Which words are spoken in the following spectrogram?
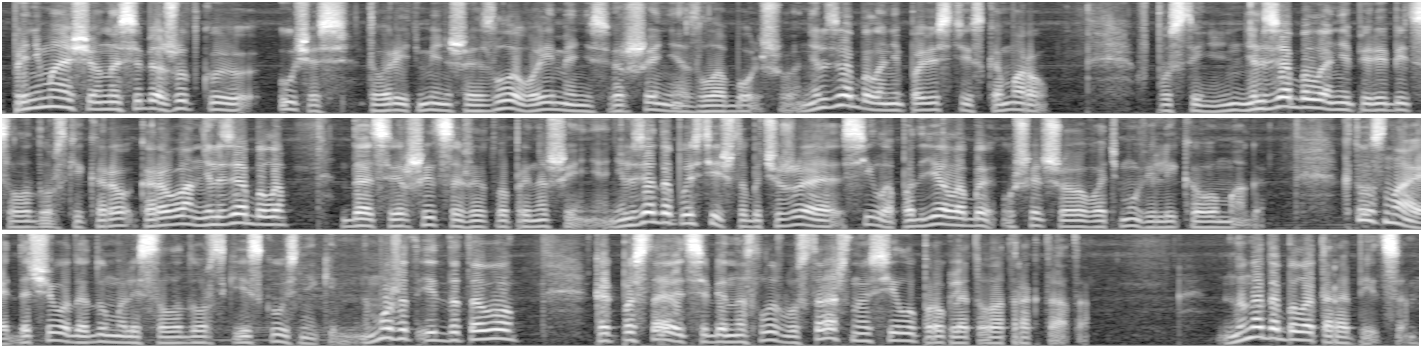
Принимающего на себя жуткую участь творить меньшее зло во имя несвершения зла большего. Нельзя было не повести с комаров в пустыне. Нельзя было не перебить Саладорский караван, нельзя было дать свершиться жертвоприношение. Нельзя допустить, чтобы чужая сила подъела бы ушедшего во тьму великого мага. Кто знает, до чего додумались саладорские искусники. Может и до того, как поставить себе на службу страшную силу проклятого трактата. Но надо было торопиться.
